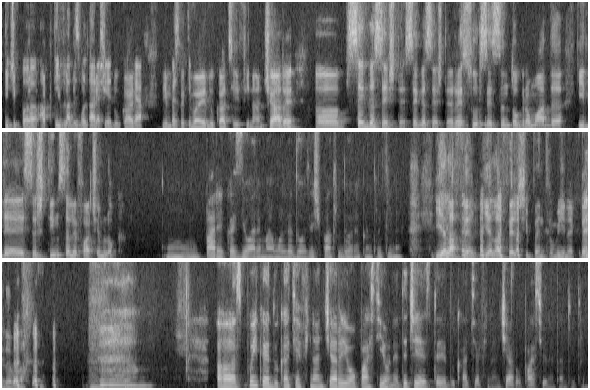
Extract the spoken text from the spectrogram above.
participă activ la dezvoltarea și educarea din perspectiva educației financiare, uh, se găsește, se găsește. Resurse sunt o grămadă, ideea e să știm să le facem loc. Mm, pare că ziua are mai mult de 24 de ore pentru tine. E la fel, e la fel și pentru mine, crede-mă. Uh, spui că educația financiară e o pasiune. De ce este educația financiară o pasiune pentru tine?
